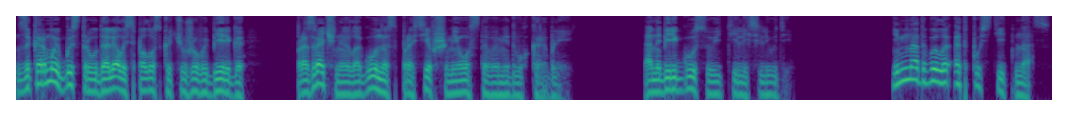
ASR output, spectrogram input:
За кормой быстро удалялась полоска чужого берега, прозрачная лагуна с просевшими остовами двух кораблей. А на берегу суетились люди. Им надо было отпустить нас,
